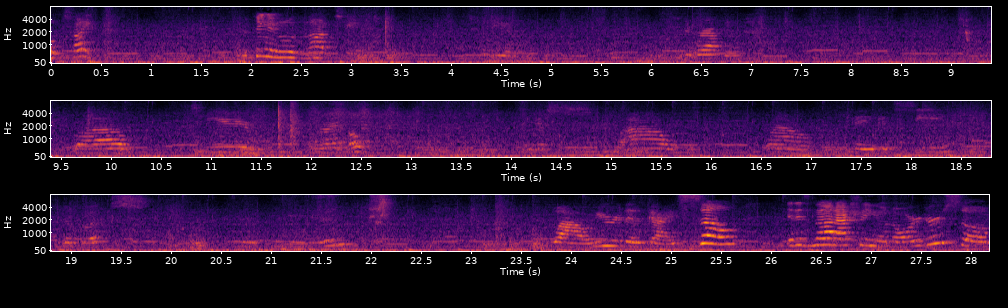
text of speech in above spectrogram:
So tight. Good thing it was not taped to the, uh, the wrapping. Wow. Here. Right. Oh. Wow. Wow. Okay, you can see the books. Wow, here it is, guys. So, it is not actually in order, so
